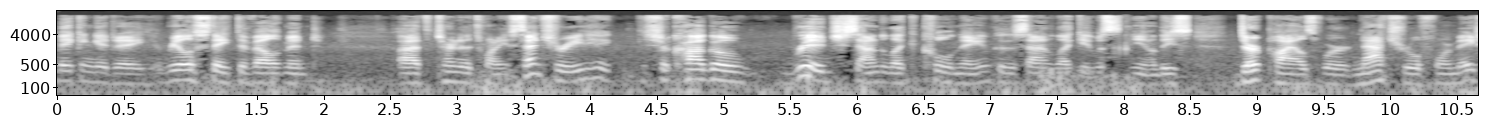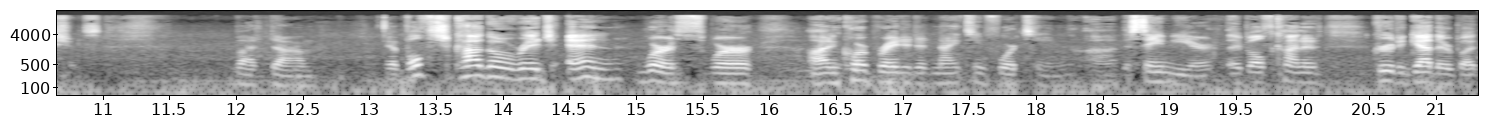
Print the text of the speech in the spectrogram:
making it a real estate development uh, at the turn of the 20th century, the Chicago Ridge sounded like a cool name because it sounded like it was, you know, these dirt piles were natural formations. But um, yeah, both Chicago Ridge and Worth were uh, incorporated in 1914, uh, the same year. They both kind of grew together, but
